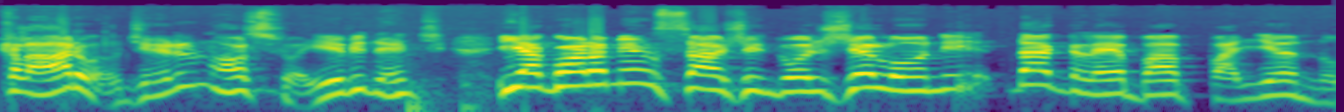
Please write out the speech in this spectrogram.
Claro, o dinheiro nosso, é evidente. E agora a mensagem do Angelone da Gleba Palhano.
